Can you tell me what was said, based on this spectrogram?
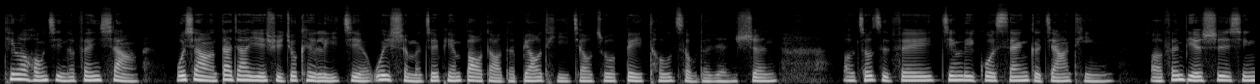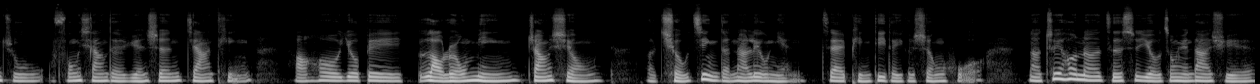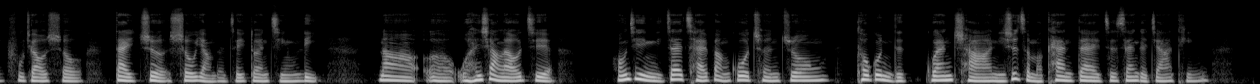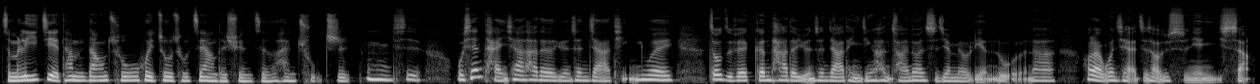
听了红景的分享，我想大家也许就可以理解为什么这篇报道的标题叫做《被偷走的人生》。呃，周子飞经历过三个家庭，呃，分别是新竹五峰乡的原生家庭，然后又被老农民张雄呃囚禁的那六年在平地的一个生活。那最后呢，则是由中原大学副教授带着收养的这段经历。那呃，我很想了解红景，你在采访过程中，透过你的观察，你是怎么看待这三个家庭？怎么理解他们当初会做出这样的选择和处置？嗯，是我先谈一下他的原生家庭，因为周子飞跟他的原生家庭已经很长一段时间没有联络了。那后来问起来，至少是十年以上。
